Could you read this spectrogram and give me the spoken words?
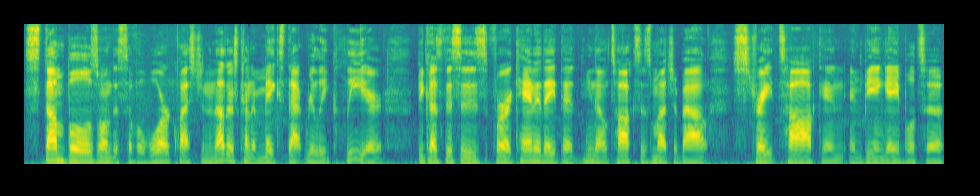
stumbles on the Civil War question and others kind of makes that really clear because this is for a candidate that you know talks as much about straight talk and, and being able to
